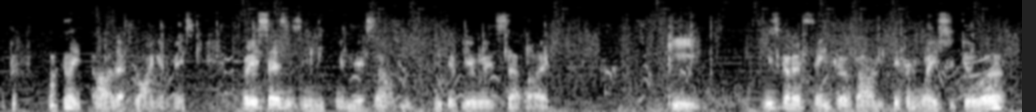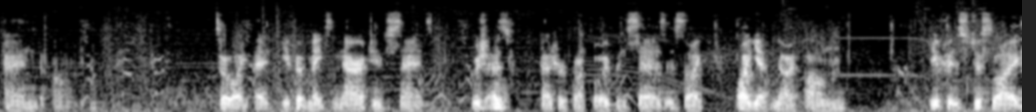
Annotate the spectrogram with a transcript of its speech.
what the fuck are they? Oh, they're flying enemies. What he says is in in this um interview is that like he he's got to think of um different ways to do it, and um so like uh, if it makes narrative sense, which as Patrick even says, it's like Oh yeah, no. Um, if it's just like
